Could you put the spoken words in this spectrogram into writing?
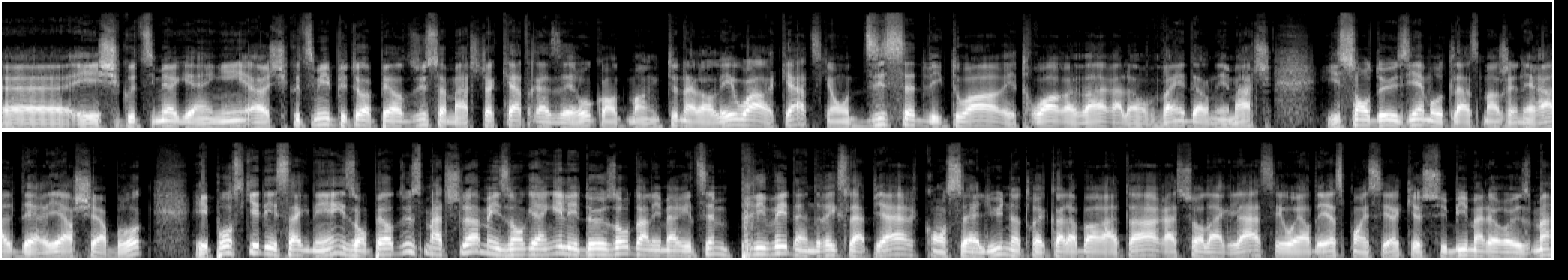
Euh, et Chicoutimi a gagné. Chicoutimi plutôt a perdu ce match-là 4 à 0 contre Moncton. Alors les Wildcats qui ont 17 victoires et 3 revers à leurs 20 derniers matchs, ils sont deuxièmes au classement général derrière Sherbrooke. Et pour ce qui est des Saguenayens, ils ont perdu ce match-là, mais ils ont gagné les deux autres dans les maritimes privés d'Hendrix Lapierre, qu'on salue, notre collaborateur à Sur la glace et au RDS.ca qui a subi malheureusement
